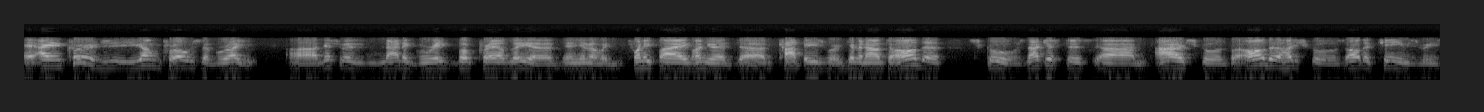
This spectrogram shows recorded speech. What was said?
I encourage young pros to write. Uh, this was not a great book, probably. Uh, you know, with 2,500 uh, copies were given out to all the schools, not just this, um, our schools, but all the high schools, all the teams re-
